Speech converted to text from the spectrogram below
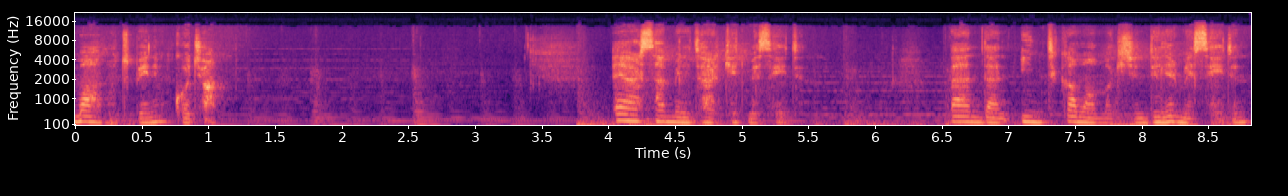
Mahmut benim kocam. Eğer sen beni terk etmeseydin, benden intikam almak için delirmeseydin,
